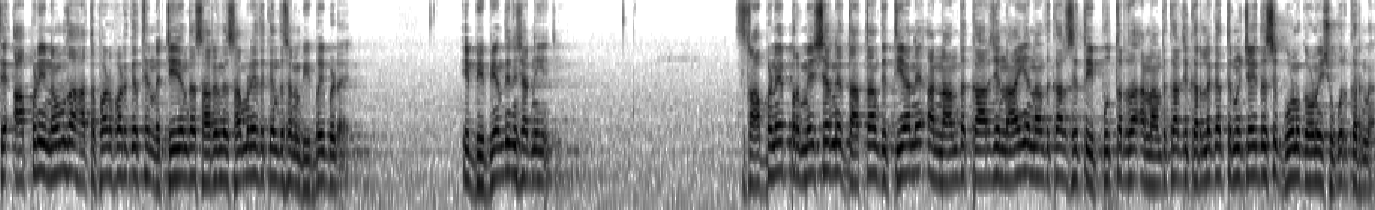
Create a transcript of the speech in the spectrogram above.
ਤੇ ਆਪਣੀ ਨੌਂ ਦਾ ਹੱਥ ਫੜ ਫੜ ਕੇ ਇੱਥੇ ਨੱਚੀ ਜਾਂਦਾ ਸਾਰਿਆਂ ਦੇ ਸਾਹਮਣੇ ਤੇ ਕਹਿੰਦੇ ਸਨ, ਬੀਬਾ ਹੀ ਬੜਾ ਹੈ। ਇਹ ਬੀਬੀਆਂ ਦੀ ਨਿਸ਼ਾਨੀ ਹੈ ਜੀ। ਰੱਬ ਨੇ ਪਰਮੇਸ਼ਰ ਨੇ ਦਾਤਾਂ ਦਿੱਤੀਆਂ ਨੇ, ਆਨੰਦ ਕਾਰਜ, ਨਾ ਹੀ ਆਨੰਦ ਕਾਰਜ ਸੀ ਧੀ ਪੁੱਤਰ ਦਾ ਆਨੰਦ ਕਾਰਜ ਕਰ ਲਗਾ, ਤੈਨੂੰ ਚਾਹੀਦਾ ਸੀ ਗੁਣ ਗਾਉਣੇ ਸ਼ੁਕਰ ਕਰਨਾ।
